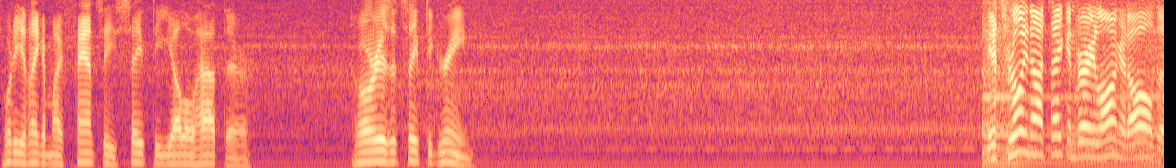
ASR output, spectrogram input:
What do you think of my fancy safety yellow hat there? Or is it safety green? It's really not taking very long at all to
